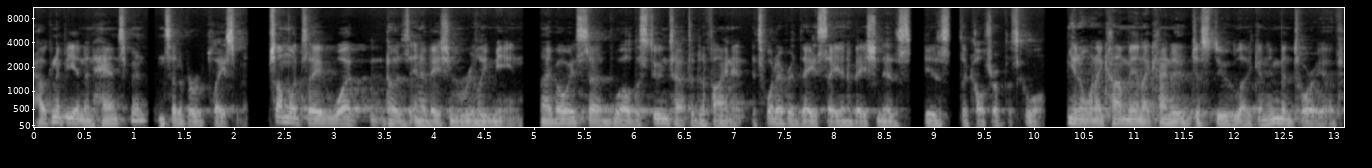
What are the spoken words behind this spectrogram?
How can it be an enhancement instead of a replacement? Some would say, what does innovation really mean? I've always said, well, the students have to define it. It's whatever they say innovation is, is the culture of the school you know, when I come in, I kind of just do like an inventory of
